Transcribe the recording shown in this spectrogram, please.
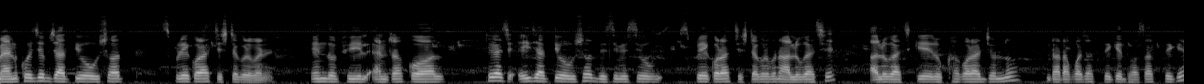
ম্যানকোজেব জাতীয় ঔষধ স্প্রে করার চেষ্টা করবেন। এন্ডোফিল, অ্যান্ট্রাকল, ঠিক আছে? এই জাতীয় ঔষধ বেশি বেশি স্প্রে করার চেষ্টা করবেন আলু গাছে। আলু গাছকে রক্ষা করার জন্য ডাঁটা পচার থেকে ধসার থেকে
